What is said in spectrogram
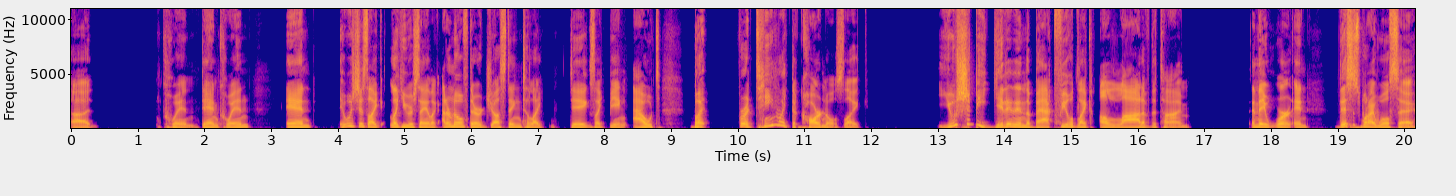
uh Quinn, Dan Quinn. And it was just like like you were saying, like I don't know if they're adjusting to like Diggs like being out, but for a team like the Cardinals, like you should be getting in the backfield like a lot of the time. And they weren't. And this is what I will say.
